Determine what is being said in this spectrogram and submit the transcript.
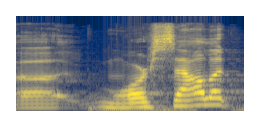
uh, more salad,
